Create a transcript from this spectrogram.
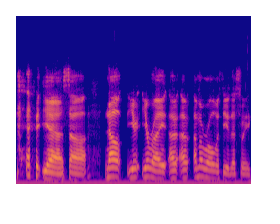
yeah, so no, you're you're right. I, I, I'm gonna roll with you this week.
